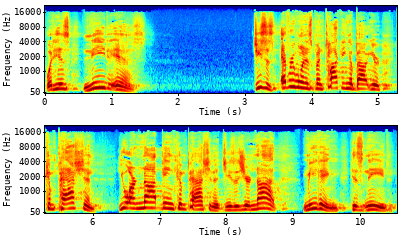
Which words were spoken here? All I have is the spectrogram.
what his need is? Jesus, everyone has been talking about your compassion. You are not being compassionate, Jesus. You're not meeting his need.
